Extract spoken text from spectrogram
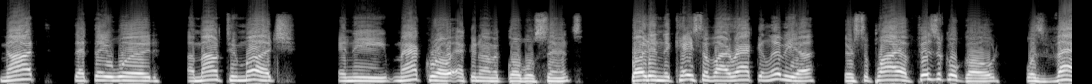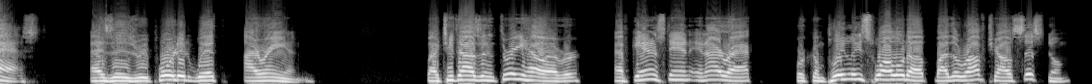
Not that they would amount to much in the macroeconomic global sense, but in the case of Iraq and Libya, their supply of physical gold was vast, as is reported with Iran. By 2003, however, Afghanistan and Iraq were completely swallowed up by the Rothschild system,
